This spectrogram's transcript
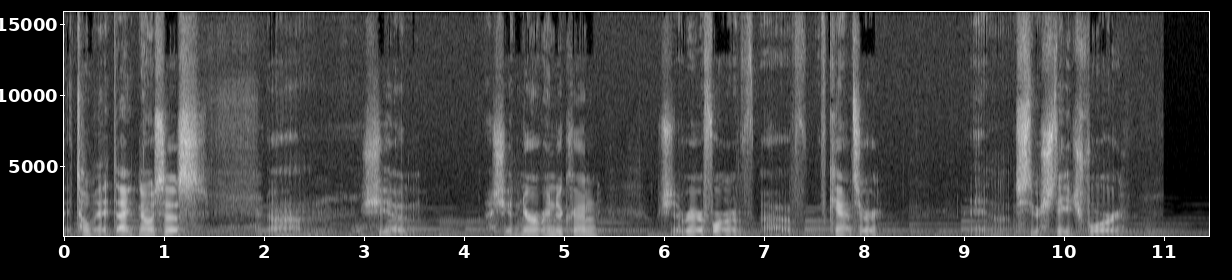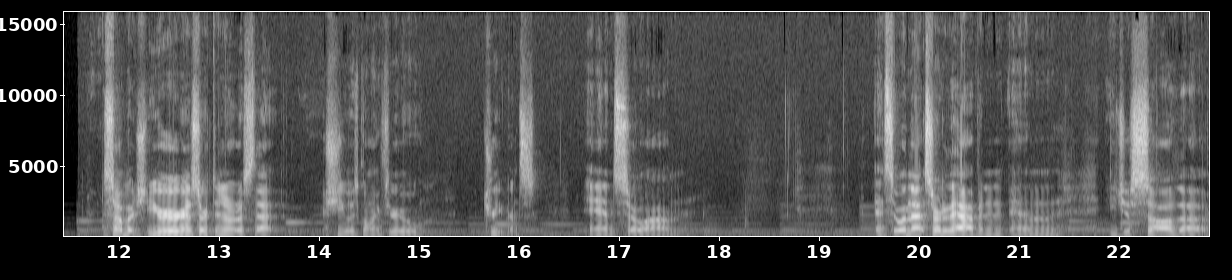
they told me the diagnosis. Um, she had she had neuroendocrine, which is a rare form of, of, of cancer, and stage four. So, but you're going to start to notice that she was going through treatments, and so um, and so when that started to happen, and you just saw the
